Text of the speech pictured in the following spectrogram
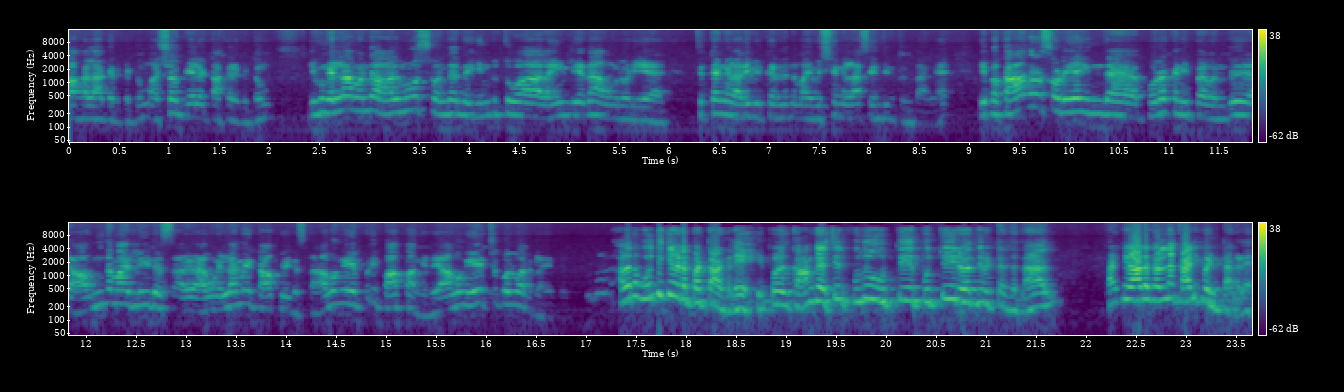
பாகலாக இருக்கட்டும் அசோக் கெலட்டாக இருக்கட்டும் இவங்க எல்லாம் வந்து ஆல்மோஸ்ட் வந்து அந்த இந்துத்துவா லைன்லயே தான் அவங்களுடைய திட்டங்கள் அறிவிக்கிறது இந்த மாதிரி விஷயங்கள்லாம் செஞ்சுக்கிட்டு இருந்தாங்க. இப்ப காங்கிரஸோடைய இந்த புறக்கணிப்பை வந்து அந்த மாதிரி லீடர்ஸ் அவங்க எல்லாமே டாப் லீடர்ஸ் தான். அவங்க எப்படி பார்ப்பாங்க இது? அவங்க ஏற்றுக்கொள்வார்களா இது? ஒதுக்கி விடப்பட்டார்களே இப்பொழுது காங்கிரஸில் புது உத்தி புத்துயிர் வந்து விட்டதனால் பழைய ஆளுங்கள்லாம் காலி பண்ணிட்டாங்களே.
